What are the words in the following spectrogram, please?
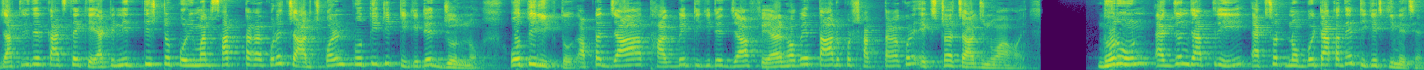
যাত্রীদের কাছ থেকে একটি নির্দিষ্ট পরিমাণ ষাট টাকা করে চার্জ করেন প্রতিটি টিকিটের জন্য। অতিরিক্ত, আপনার যা থাকবে টিকিটের যা ফেয়ার হবে, তার উপর ষাট টাকা করে এক্সট্রা চার্জ নেওয়া হয়। ধরুন, একজন যাত্রী একশো নব্বই টাকা দিয়ে টিকিট কিনেছেন।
